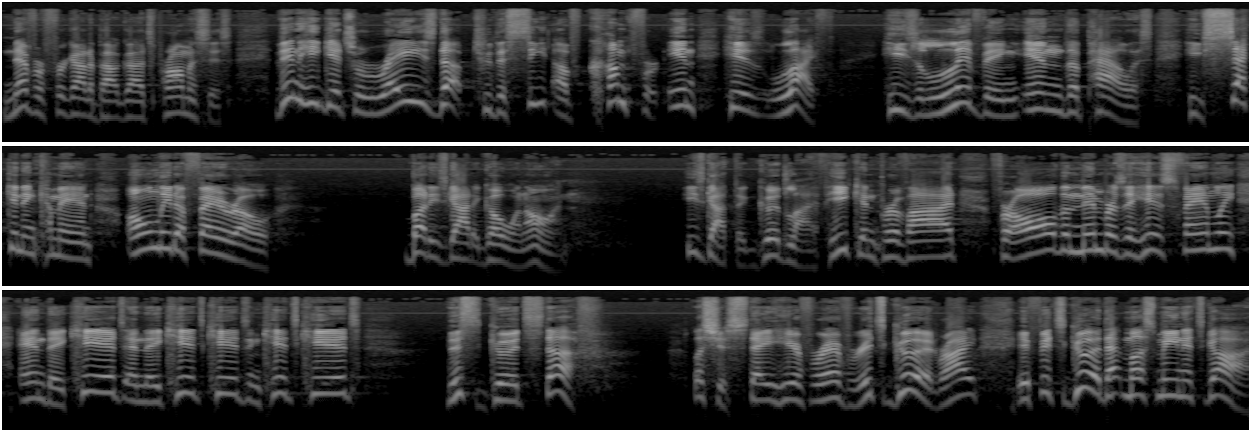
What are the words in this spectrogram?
never forgot about God's promises. Then he gets raised up to the seat of comfort in his life. He's living in the palace. He's second in command only to Pharaoh, but he's got it going on. He's got the good life. He can provide for all the members of his family and their kids and their kids' kids and kids' kids. This is good stuff. Let's just stay here forever. It's good, right? If it's good, that must mean it's God.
